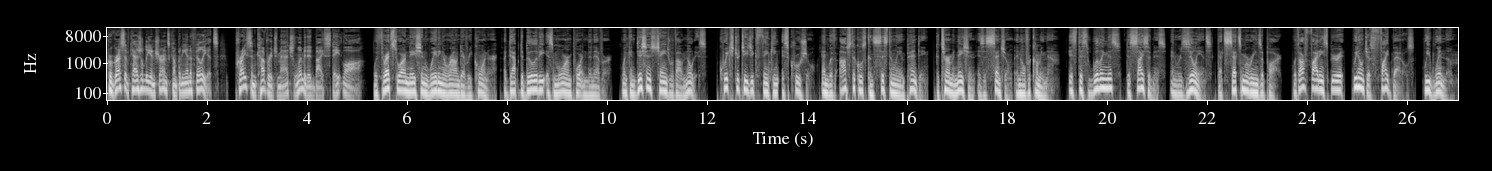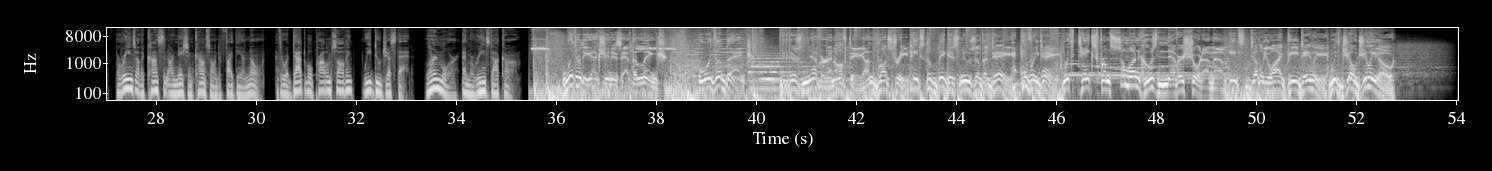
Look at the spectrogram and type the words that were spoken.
Progressive Casualty Insurance Company and Affiliates. Price and coverage match limited by state law. With threats to our nation waiting around every corner, adaptability is more important than ever. When conditions change without notice, quick strategic thinking is crucial. And with obstacles consistently impending, determination is essential in overcoming them. It's this willingness, decisiveness, and resilience that sets Marines apart. With our fighting spirit, we don't just fight battles, we win them. Marines are the constant our nation counts on to fight the unknown. And through adaptable problem solving, we do just that. Learn more at marines.com. Whether the action is at the link or the bank, there's never an off day on Broad Street. It's the biggest news of the day, every day, with takes from someone who's never short on them. It's WIP Daily with Joe Giglio.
